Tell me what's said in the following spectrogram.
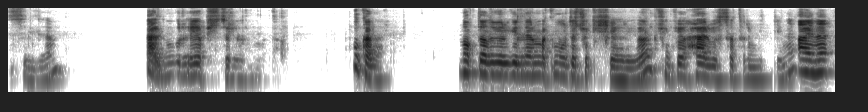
Sildim. Geldim buraya yapıştırıyorum. Bu kadar. Noktalı virgüllerin bakın burada çok işe yarıyor. Çünkü her bir satırın bittiğini. Aynı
